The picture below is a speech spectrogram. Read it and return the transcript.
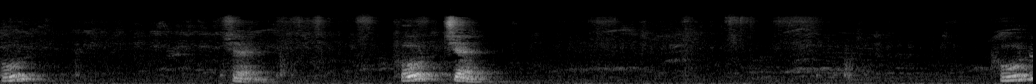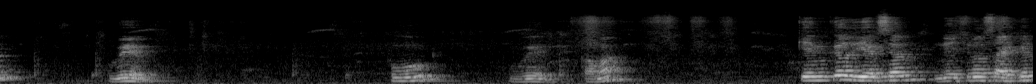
कुछ कुछ food web food web comma chemical reaction natural cycle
